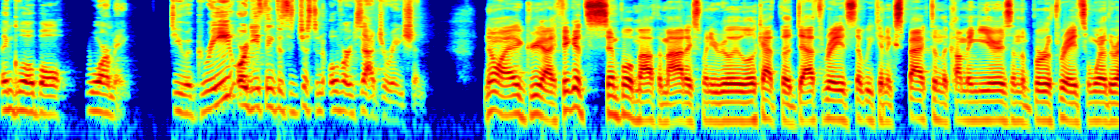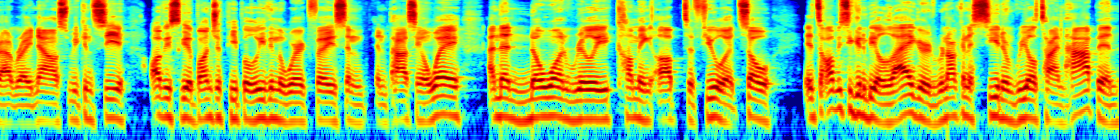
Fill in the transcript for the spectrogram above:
than global warming. Do you agree, or do you think this is just an over exaggeration? No, I agree. I think it's simple mathematics when you really look at the death rates that we can expect in the coming years and the birth rates and where they're at right now. So we can see obviously a bunch of people leaving the workplace and, and passing away, and then no one really coming up to fuel it. So it's obviously going to be a laggard. We're not going to see it in real time happen,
